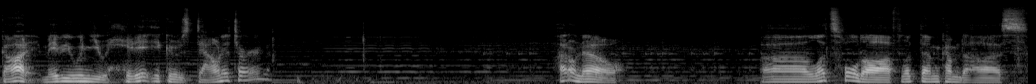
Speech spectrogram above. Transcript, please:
got it? Maybe when you hit it, it goes down a turn? I don't know. Uh, let's hold off. Let them come to us.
